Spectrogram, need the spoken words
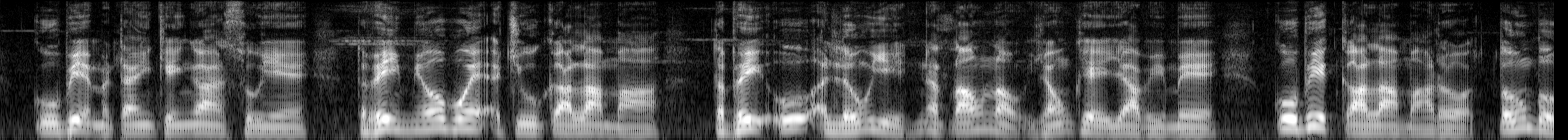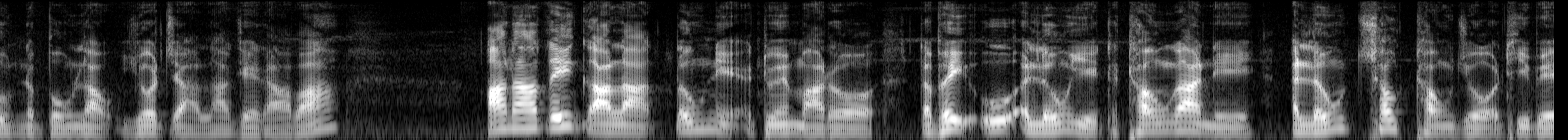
။ ကိုဗစ်မတိုင်ခင်ကဆိုရင်တပိတ်မျောပွဲအကျိုးကာလမှာတပိတ်အိုးအလုံးကြီး2000လောက်ရောင်းခဲ့ရပေမဲ့ကိုဗစ်ကာလမှာတော့3ပုံ2ပုံလောက်ရော့ကျလာခဲ့တာပါ။အာနာသိန်းကာလ3နှစ်အတွင်းမှာတော့တပိတ်အိုးအလုံးကြီး1000ကနေအလုံး6000ကျော်အထိပဲ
